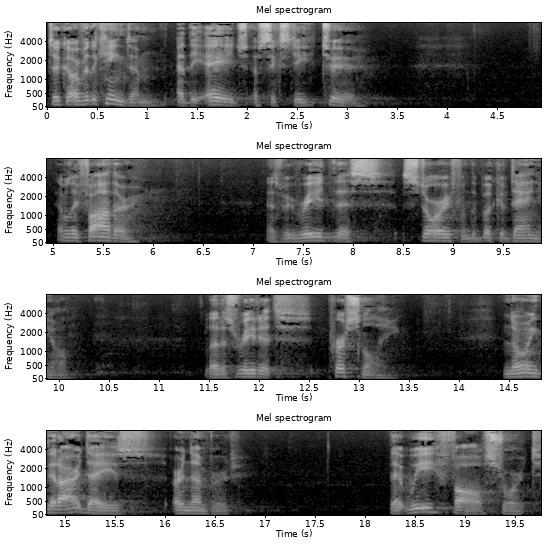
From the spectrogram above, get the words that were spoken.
took over the kingdom at the age of 62. Heavenly Father, as we read this story from the book of Daniel, let us read it personally, knowing that our days are numbered, that we fall short,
